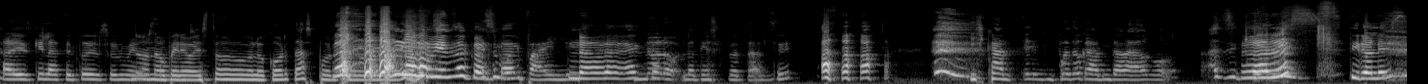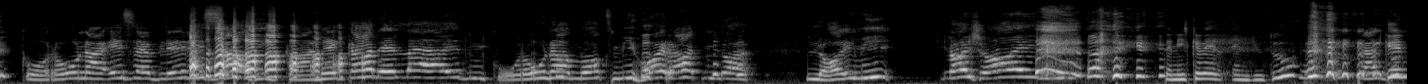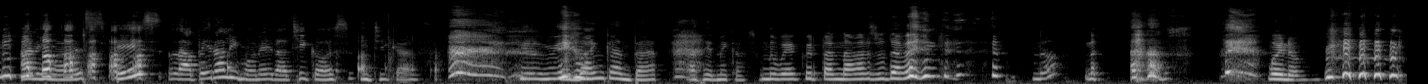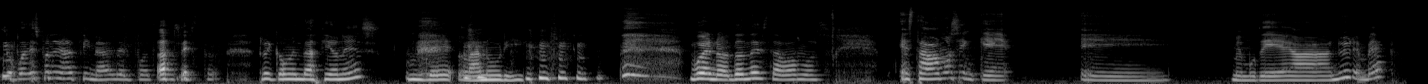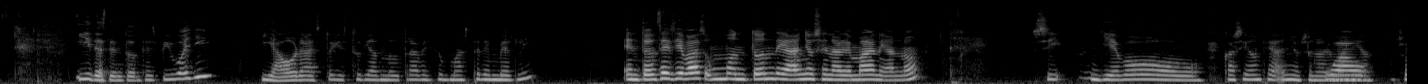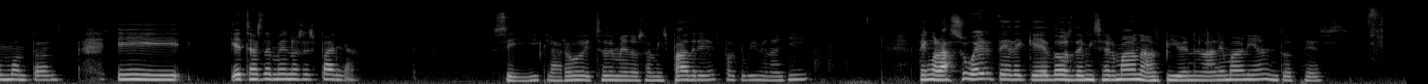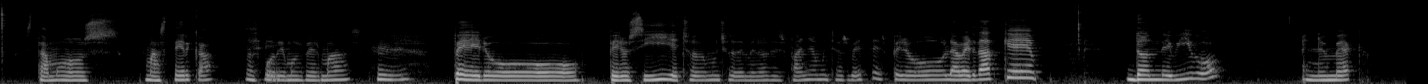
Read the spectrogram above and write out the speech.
Ay, es que el acento del sur me No, gusta no, pero mucho. esto lo cortas porque no lo pienso es cortar. muy peinlich. No, no, No, lo, lo tienes que cortar. ¿Sí? Ich kann, eh, puedo cantar algo. Así que. Tiroles. Corona ist ein blöde Sau, die kann ich. Corona mag's mich heiraten. Euch. Tenéis que ver en YouTube Franken Animals. Es la pera limonera, chicos y chicas. Dios Os mío. va a encantar. Hacedme caso. No voy a cortar nada absolutamente. ¿No? Bueno, Lo puedes poner al final del podcast esto. Recomendaciones de la Nuri. bueno, ¿dónde estábamos? Estábamos en que eh, me mudé a Nuremberg y desde entonces vivo allí y ahora estoy estudiando otra vez un máster en Berlín. Entonces llevas un montón de años en Alemania, ¿no? Sí, llevo casi 11 años en Alemania. Wow, es un montón. ¿Y echas de menos España? Sí, claro, echo de menos a mis padres porque viven allí. Tengo la suerte de que dos de mis hermanas viven en Alemania, entonces estamos más cerca, nos Sí. podemos ver más. Mm. Pero, pero sí, echo mucho de menos España muchas veces. Pero la verdad que donde vivo, en Nürnberg,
